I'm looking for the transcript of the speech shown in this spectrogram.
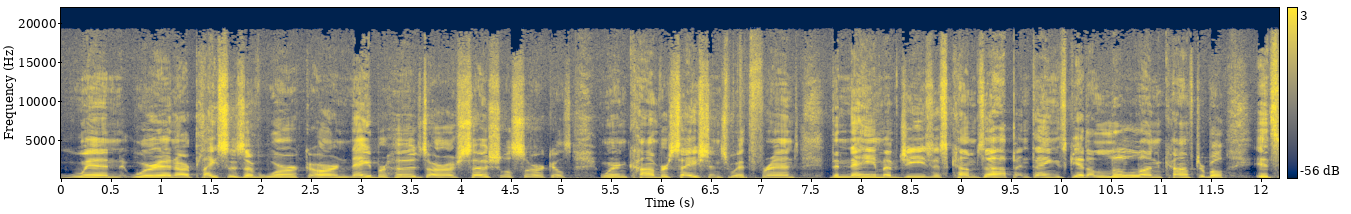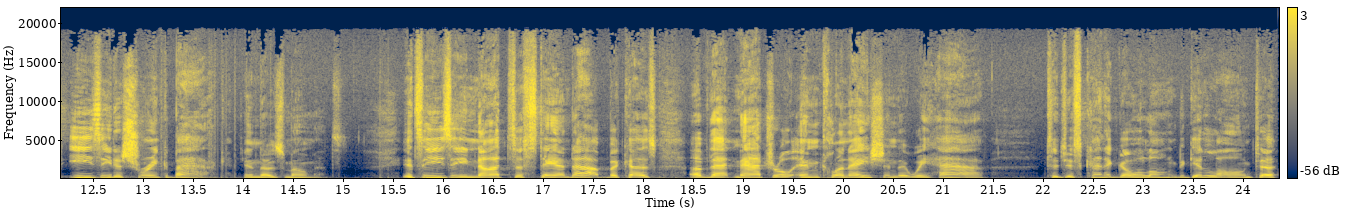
when we're in our places of work or our neighborhoods or our social circles, we're in conversations with friends, the name of Jesus comes up and things get a little uncomfortable. It's easy to shrink back in those moments. It's easy not to stand up because of that natural inclination that we have to just kind of go along to get along, to,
